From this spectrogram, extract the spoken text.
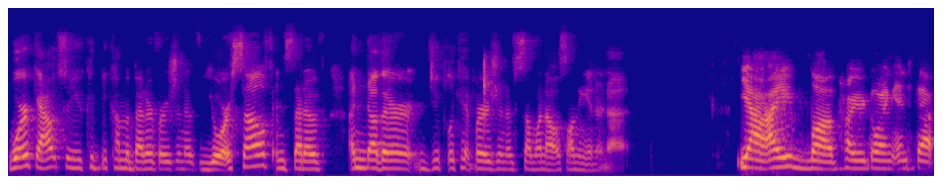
work out so you could become a better version of yourself instead of another duplicate version of someone else on the internet. Yeah, I love how you're going into that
